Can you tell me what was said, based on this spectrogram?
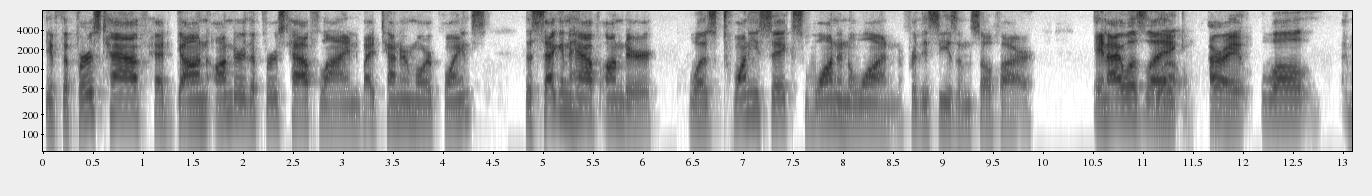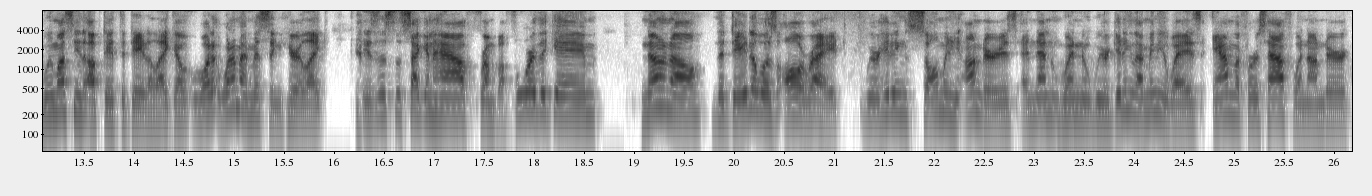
if the first half had gone under the first half line by 10 or more points, the second half under was 26 1 and 1 for the season so far. And I was like, wow. all right, well, we must need to update the data. Like, uh, what, what am I missing here? Like, is this the second half from before the game? No, no, no. The data was all right. We were hitting so many unders. And then when we were getting them anyways, and the first half went under,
